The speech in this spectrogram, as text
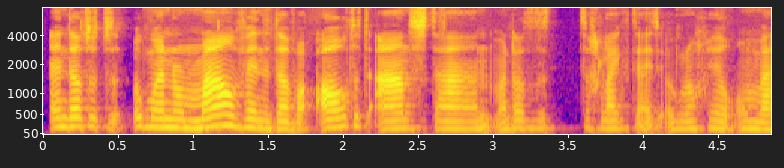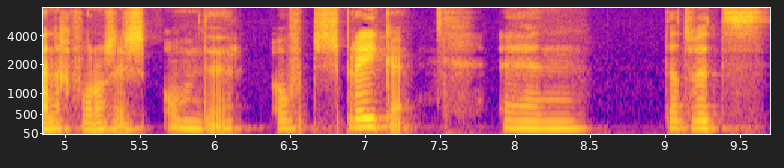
en dat we het ook maar normaal vinden dat we altijd aanstaan, maar dat het tegelijkertijd ook nog heel onwennig voor ons is om erover te spreken. En dat we het,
